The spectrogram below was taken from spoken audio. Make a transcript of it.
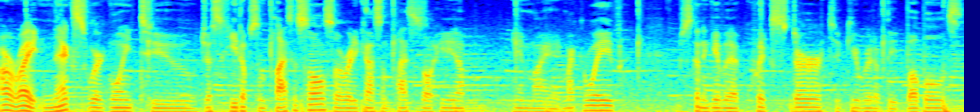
Alright, next we're going to just heat up some plastisol. So I already got some plastisol heating up in my microwave. I'm just going to give it a quick stir to get rid of the bubbles.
